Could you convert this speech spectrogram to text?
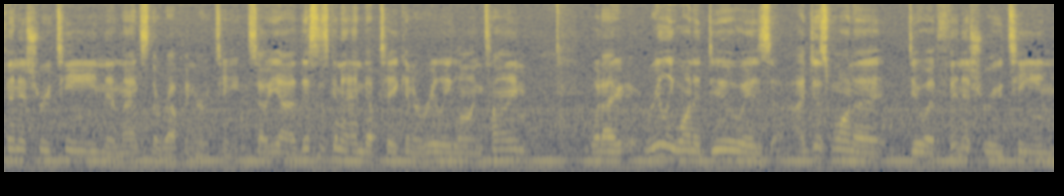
finish routine, and that's the roughing routine. So yeah, this is going to end up taking a really long time. What I really want to do is I just want to do a finish routine,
